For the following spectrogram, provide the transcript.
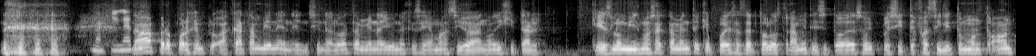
imagínate. No, pero por ejemplo, acá también en, en Sinaloa también hay una que se llama Ciudadano Digital, que es lo mismo exactamente que puedes hacer todos los trámites y todo eso, y pues sí te facilita un montón.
